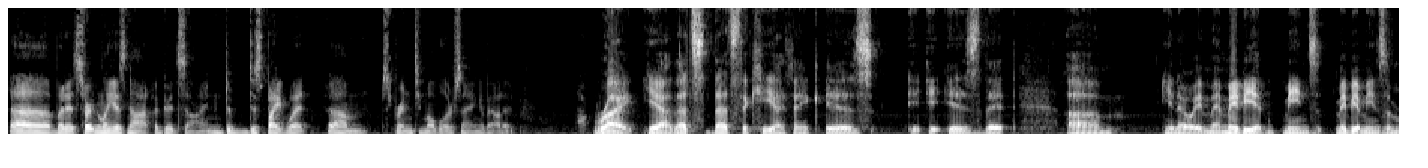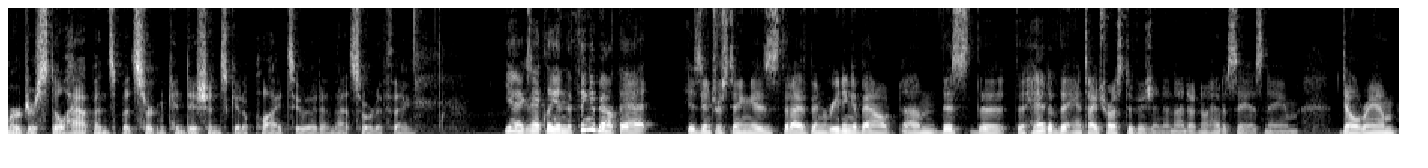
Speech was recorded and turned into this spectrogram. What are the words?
uh, but it certainly is not a good sign, d- despite what um, Sprint and T-Mobile are saying about it. Right. Yeah. That's that's the key. I think is is that. Um, you know, it maybe it means maybe it means the merger still happens, but certain conditions get applied to it and that sort of thing. Yeah, exactly. And the thing about that is interesting is that I've been reading about um, this the the head of the antitrust division, and I don't know how to say his name, Del Ram.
